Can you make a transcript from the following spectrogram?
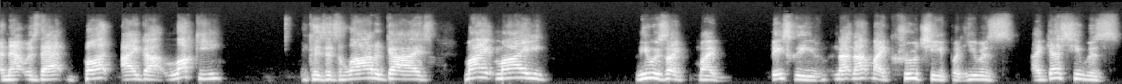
and that was that but i got lucky because there's a lot of guys my my he was like my basically not not my crew chief but he was i guess he was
